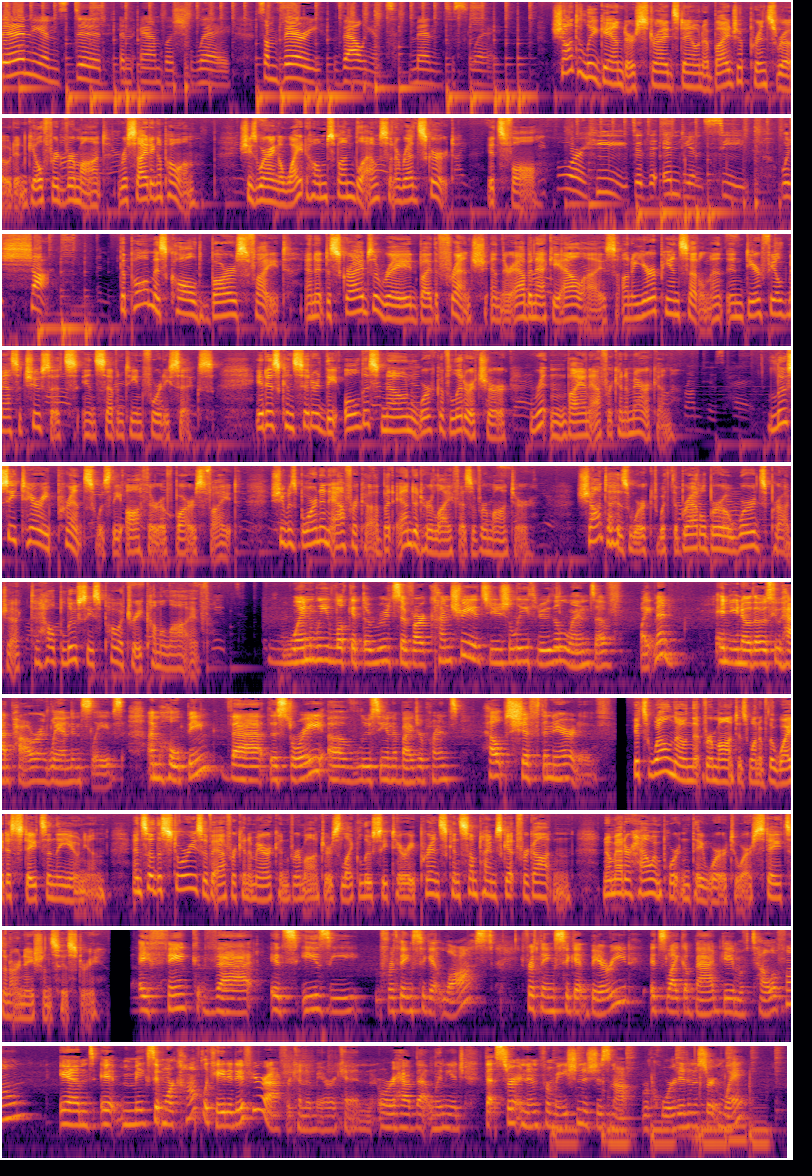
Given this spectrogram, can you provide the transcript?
the Indians did an ambush lay, some very valiant men to slay. Shanta Lee Gander strides down Abijah Prince Road in Guilford, Vermont, reciting a poem. She's wearing a white homespun blouse and a red skirt. It's fall. Before he did the Indians see, was shot. The poem is called Barr's Fight, and it describes a raid by the French and their Abenaki allies on a European settlement in Deerfield, Massachusetts in 1746. It is considered the oldest known work of literature written by an African American. Lucy Terry Prince was the author of Barr's Fight. She was born in Africa but ended her life as a Vermonter. Shanta has worked with the Brattleboro Words Project to help Lucy's poetry come alive. When we look at the roots of our country, it's usually through the lens of white men and you know those who had power and land and slaves. I'm hoping that the story of Lucy and Abijah Prince helps shift the narrative. It's well known that Vermont is one of the whitest states in the Union, and so the stories of African American Vermonters like Lucy Terry Prince can sometimes get forgotten, no matter how important they were to our state's and our nation's history. I think that it's easy for things to get lost, for things to get buried, it's like a bad game of telephone. And it makes it more complicated if you're African American or have that lineage, that certain information is just not recorded in a certain way.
